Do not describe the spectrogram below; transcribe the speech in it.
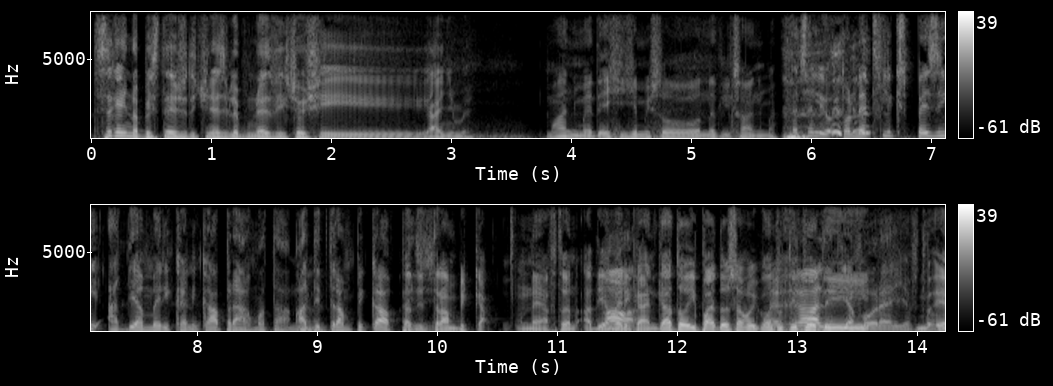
Τι σε κάνει να πιστεύεις ότι οι Κινέζοι βλέπουν Netflix και όχι άνιμε. Μα anime, έχει γεμίσει το Netflix anime. Κάτσε λίγο. Το Netflix παίζει αντιαμερικανικά πράγματα. Ναι. Αντιτραμπικά παίζει. Αντιτραμπικά. Ναι, αυτό είναι. Αντιαμερικανικά το είπα εντός εισαγωγικών του τύπου Μεγάλη ότι. διαφορά γι' αυτό. ε,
